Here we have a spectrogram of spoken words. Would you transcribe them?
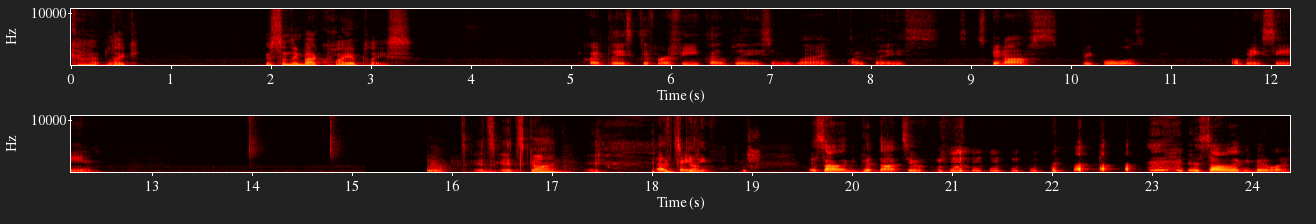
forgot like there's something about a quiet place Quiet Place, Cillian Murphy, Quiet Place, Emily Blunt, Quiet Place, spin offs, prequels, opening scene. Yeah, it's, it's it's gone That's It's gone. crazy. It sounded like a good thought too. it sounded like a good one.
